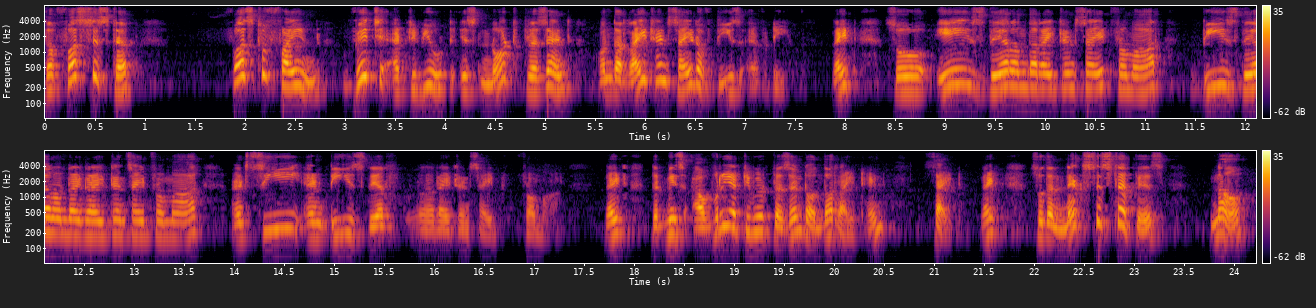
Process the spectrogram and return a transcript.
the first step First to find which attribute is not present on the right hand side of these FD, right? So A is there on the right hand side from R, B is there on the right hand side from R, and C and D is there uh, right hand side from R, right? That means every attribute present on the right hand side, right? So the next step is now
